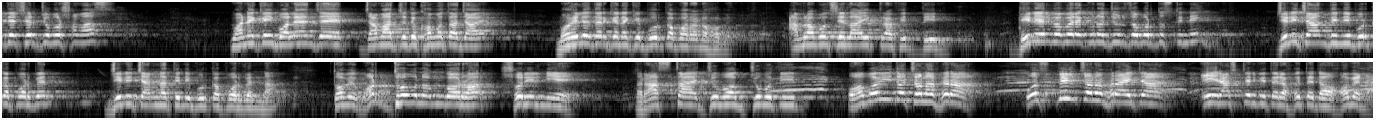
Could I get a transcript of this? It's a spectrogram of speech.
দেশের যুব সমাজ, অনেকেই বলেন যে জামাত যদি ক্ষমতা যায়, মহিলাদেরকে নাকি বোরকা পরানো হবে। আমরা বলছি লাইক রাফির দিন। দিনের ব্যাপারে কোনো জোর জবরদস্তি নেই। যিনি চান তিনি বোরকা পরবেন। যিনি চান না তিনি বোরকা পরবেন না। তবে অর্ধ উলঙ্গ শরীর নিয়ে রাস্তায় যুবক যুবতীর অবৈধ চলাফেরা, অশ্লীল চলাফেরা এটা এই রাষ্ট্রের ভিতরে হতে দেওয়া হবে না।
